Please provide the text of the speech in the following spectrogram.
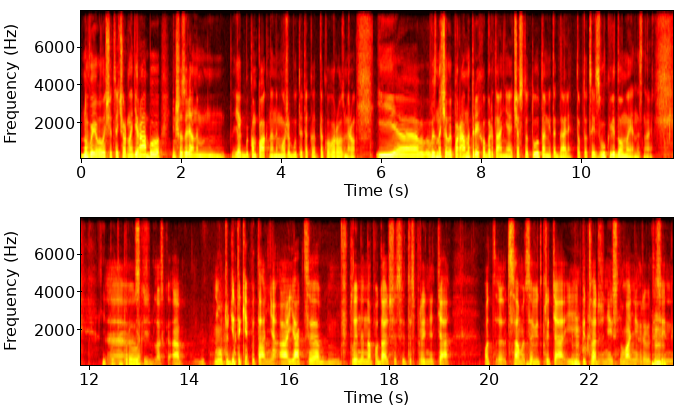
ну виявили, що це чорна діра, бо інша зоря не якби компактна не може бути така, такого розміру. І е, визначили параметри їх обертання, частоту там і так далі. Тобто цей звук відомий, я не знаю. Який потім Е, провели. Скажіть, будь ласка, а ну тоді таке питання: а як це вплине на подальше світосприйняття? От е, саме це відкриття і підтвердження існування гравітаційних.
